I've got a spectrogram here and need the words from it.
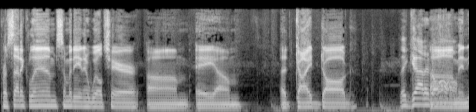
prosthetic limb, somebody in a wheelchair, um, a um, a guide dog, They got it all. um, an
